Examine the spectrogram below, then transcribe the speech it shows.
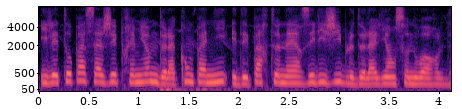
Il est aux passagers premium de la compagnie et des partenaires éligibles de l'Alliance World.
